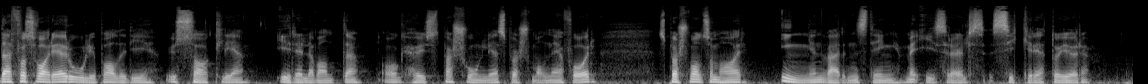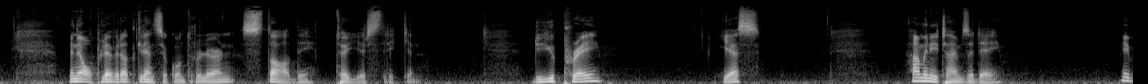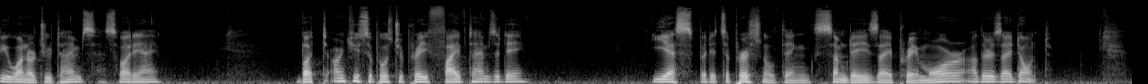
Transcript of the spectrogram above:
Derfor svarer jeg rolig på alle de usaklige, irrelevante og høyst personlige spørsmålene jeg får, spørsmål som har ingen verdens ting med Israels sikkerhet å gjøre. Men jeg opplever at grensekontrolløren stadig tøyer strikken. Do you pray? Yes. How many times a day? Maybe one or two times, svarer jeg. But aren't you supposed to pray five times a day? Yes, but it's a personal thing. Some days I pray more, others I don't.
